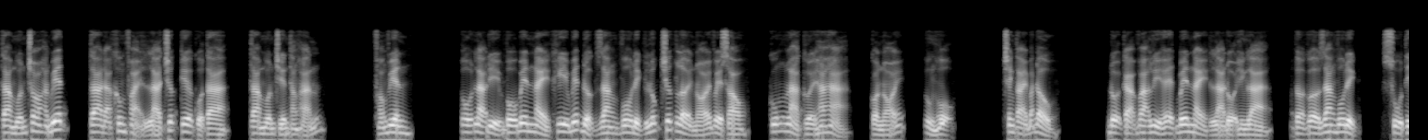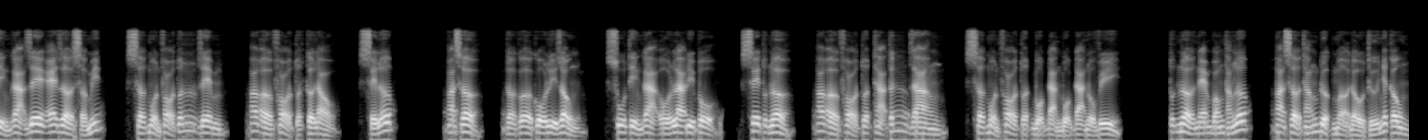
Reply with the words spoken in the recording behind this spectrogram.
ta muốn cho hắn biết, ta đã không phải là trước kia của ta ta muốn chiến thắng hắn. Phóng viên. Ô la đi bộ bên này khi biết được giang vô địch lúc trước lời nói về sau, cũng là cười ha hả, còn nói, ủng hộ. Tranh tài bắt đầu. Đội cả vạ lì hệ bên này là đội hình là, tờ gờ giang vô địch sù tỉnh gạ jr smith sợ muộn phỏ tuấn jem a ở phỏ tuật cơ lầu xế lớp a sơ, tờ gờ cô lì rồng su tỉnh gạ ô la đi bộ c tuner và ở phỏ tuật thả tất giang, sợ muộn phỏ tuật bột đạn bột đạn nổ vi tốt nở ném bóng thắng lớp, hạ sở thắng được mở đầu thứ nhất công.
